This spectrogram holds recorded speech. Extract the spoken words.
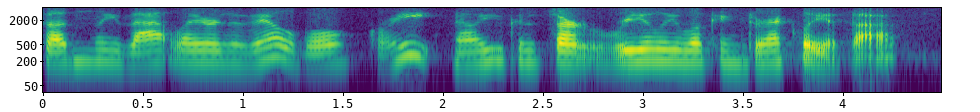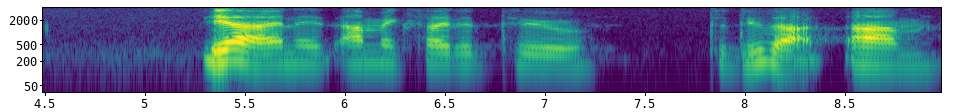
suddenly that layer is available. Great. Now you can start really looking directly at that. Yeah, and it, I'm excited to to do that. Um,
